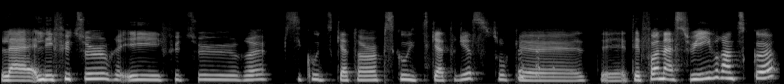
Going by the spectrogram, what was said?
les futurs et futurs psychoéducateurs, psychoéducatrices. Je trouve que tu es, fun à suivre, en tout cas.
